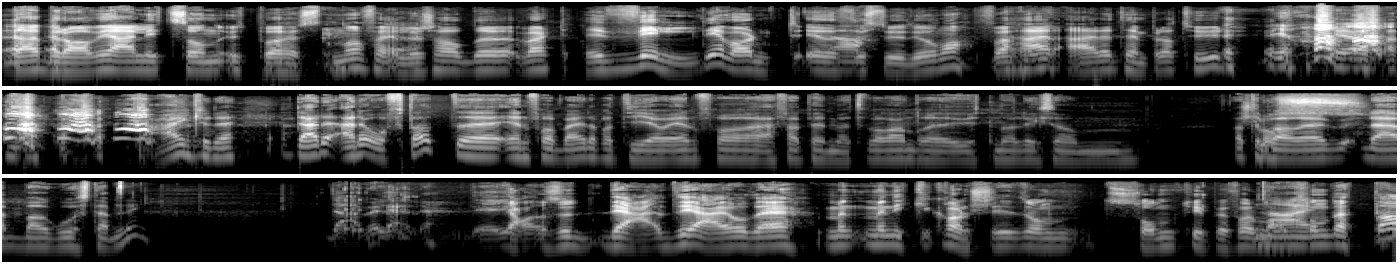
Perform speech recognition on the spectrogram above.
det er bra vi er litt sånn utpå høsten nå, for ellers hadde det vært veldig varmt i dette studioet nå. For her er det temperatur. Det er egentlig det. det er, er det ofte at eh, en fra Arbeiderpartiet og en fra Frp møter hverandre uten å liksom At det, bare, det er bare god stemning? Det er vel. Ja, altså, det er, det er jo det, men, men ikke kanskje i sånn, sånn type format Nei. som dette.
